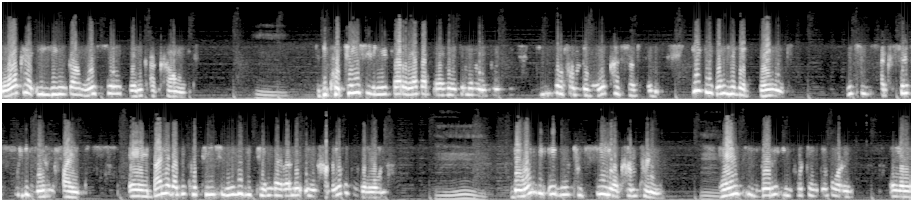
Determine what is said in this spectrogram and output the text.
woka e linka wholesale bank account. Di-quotation tsa rena tsa province le Lesotho di from the worker system if you don't have a bank which is successfully verified eh ba le ba di-quotation le di-tendera le eng ga ba ye go go bona. They won't be able to see your company. Hence it's very important for uh,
